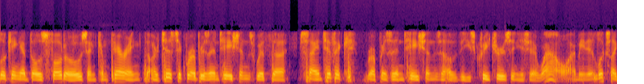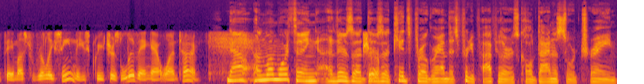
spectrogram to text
looking at those photos and comparing artistic representations with the scientific representations of these creatures, and you say, wow, I mean, it looks like they must have really seen these creatures living at one time. Now, and one more thing, uh, there's a sure. there's a kids program that's pretty popular. It's called Dinosaur Train,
